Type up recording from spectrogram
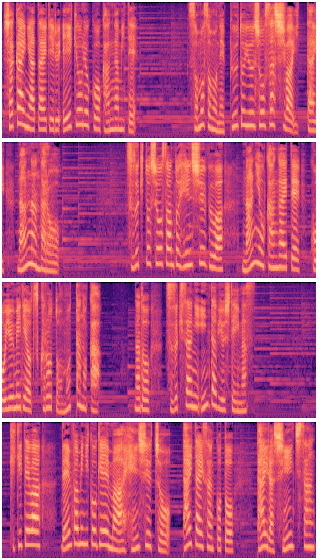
社会に与えている影響力を鑑みてそもそも熱風という小冊子は一体何なんだろう。鈴木敏夫さんと編集部は何を考えてこういうメディアを作ろうと思ったのかなど鈴木さんにインタビューしています。聞き手はデンファミニコゲーマー編集長タイタイさんこと平真一さん。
